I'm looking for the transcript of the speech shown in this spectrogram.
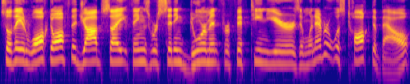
So they had walked off the job site, things were sitting dormant for 15 years, and whenever it was talked about,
